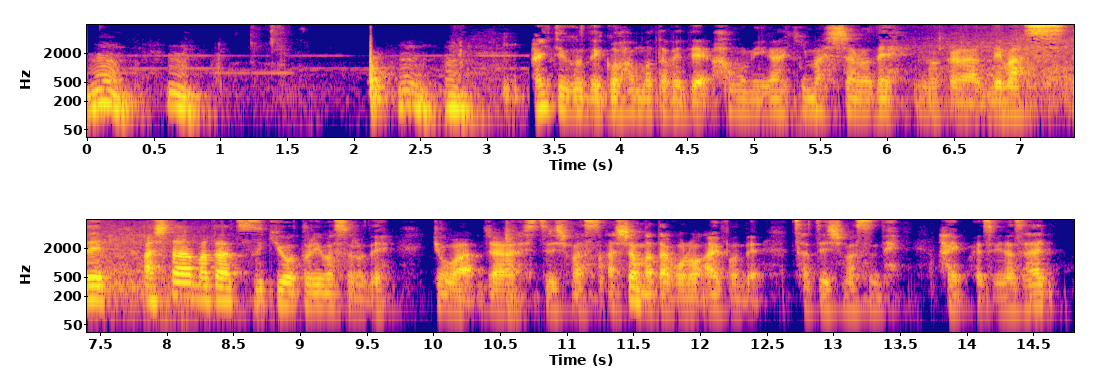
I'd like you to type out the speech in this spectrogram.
うんうん。はい、ということでご飯も食べて歯も磨きましたので、今から寝ます。で、明日また続きを撮りますので、今日はじゃあ失礼します。明日はまたこの iPhone で撮影しますんで、はい、おやすみなさい。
